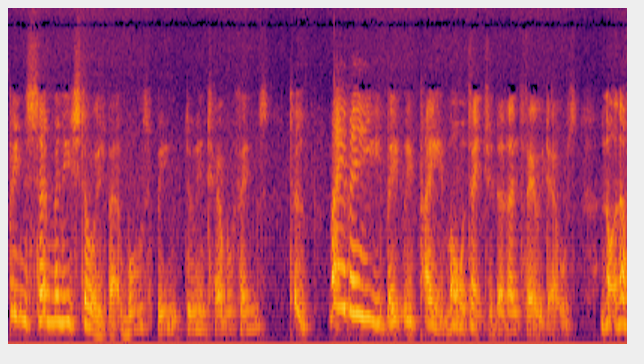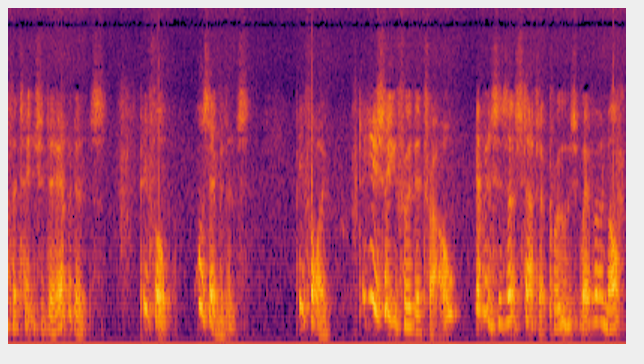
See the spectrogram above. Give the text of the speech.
been so many stories about wolves being doing terrible things too. Maybe we pay more attention to those fairy tales, not enough attention to evidence. Pig four. What's evidence? Pig five. Did you see through the trial? Evidence is that stuff that proves whether or not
